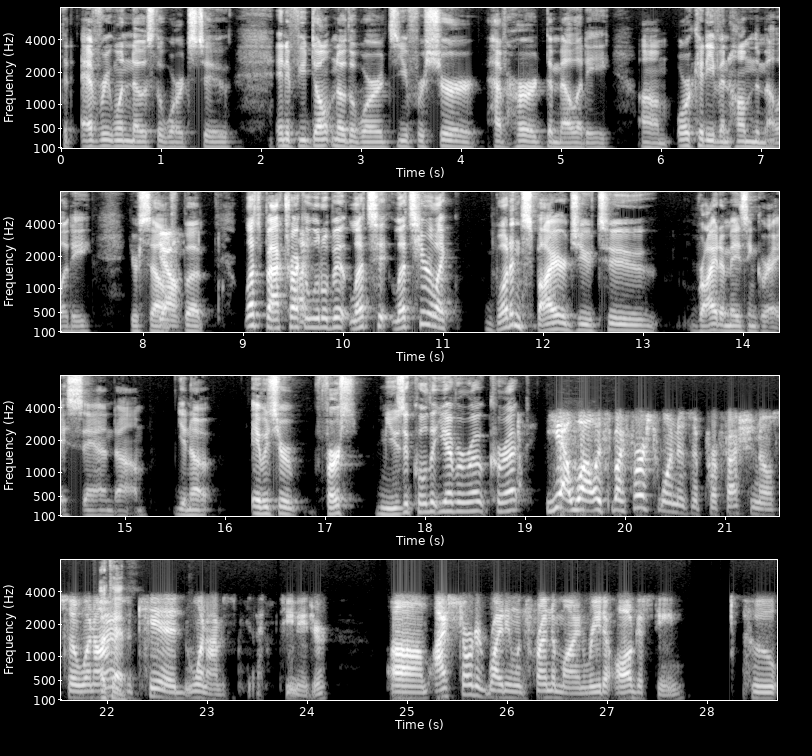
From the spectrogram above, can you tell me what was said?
that everyone knows the words to. And if you don't know the words, you for sure have heard the melody um, or could even hum the melody yourself. Yeah. But let's backtrack a little bit. Let's let's hear like what inspired you to write Amazing Grace, and um, you know, it was your first musical that you ever wrote, correct? yeah. Well, it's my first one as a professional. So when I Okay. was a kid, when I was a teenager, um, I started writing with a friend of mine, Rita Augustine, who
